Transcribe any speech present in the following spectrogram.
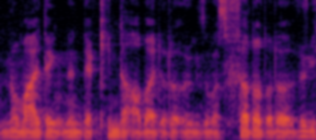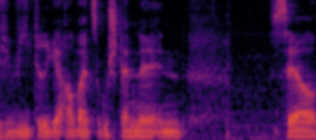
normal denkenden, der Kinderarbeit oder irgend sowas fördert oder wirklich widrige Arbeitsumstände in sehr,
